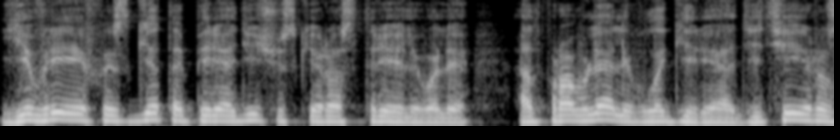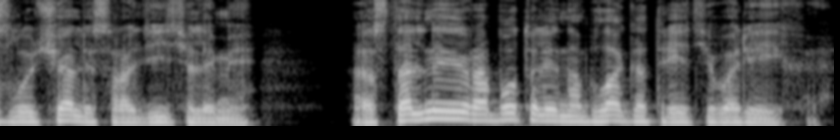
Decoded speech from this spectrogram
Евреев из гетто периодически расстреливали, отправляли в лагеря, детей разлучали с родителями. Остальные работали на благо Третьего рейха.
